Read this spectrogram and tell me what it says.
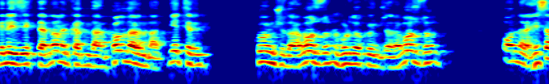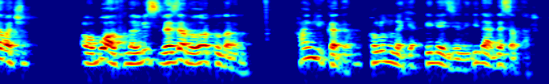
bileziklerini alın kadınların kollarından getirin. Kuyumculara bozdurun, hurda kuyumculara bozdurun. Onlara hesap açın. Ama bu altınları biz rezerv olarak kullanalım. Hangi kadın kolundaki bileziğini gider de satar?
